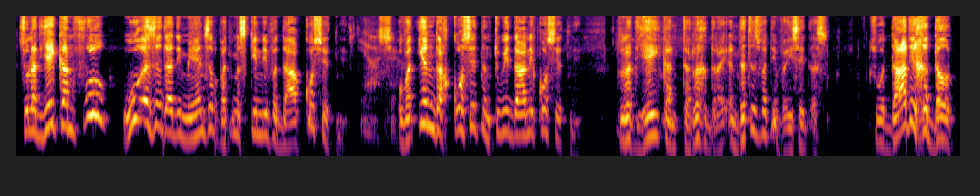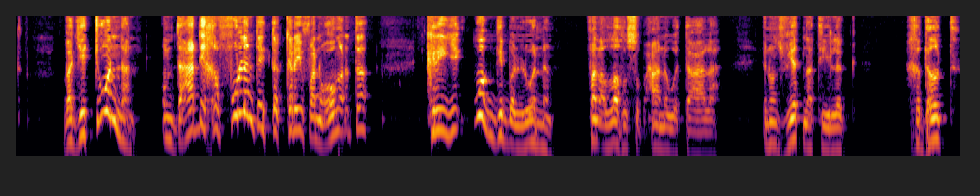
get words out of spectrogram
Sodat jy kan voel hoe is dit dat die mense wat miskien nie vandag kos het nie. Ja, sure. Of wat eendag kos het en twee dae nie kos het nie. Sodat jy kan terugdry en dit is wat die wysheid is. So daardie geduld wat jy toon dan om daardie gevoelendheid te kry van hongerte, kry jy ook die beloning van Allah subhanahu wa ta'ala. En ons weet natuurlik geduld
